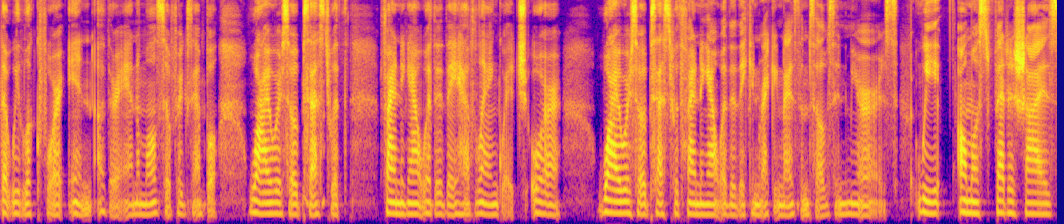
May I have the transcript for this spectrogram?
that we look for in other animals. So, for example, why we're so obsessed with finding out whether they have language or why we're so obsessed with finding out whether they can recognize themselves in mirrors. We almost fetishize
